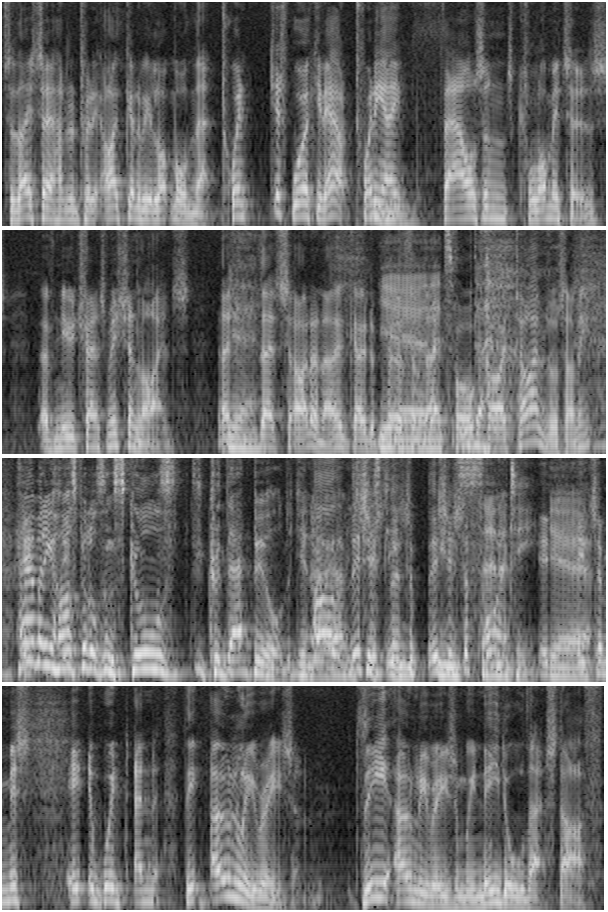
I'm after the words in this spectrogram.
So they say 120. Oh, it's going to be a lot more than that. 20, just work it out. 28,000 kilometres of new transmission lines. That's, Yeah. that's, I don't know, go to Perth Yeah, and back four, five times or something. how It- many it- hospitals and schools could that build? You know, Oh, it's this just is, in- this is the insanity. point. It- yeah. It's a mis. It, it would, and the only reason, the only reason we need all that stuff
